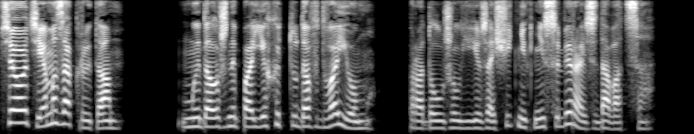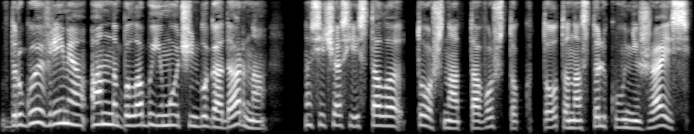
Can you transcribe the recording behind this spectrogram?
Все, тема закрыта». «Мы должны поехать туда вдвоем», — продолжил ее защитник, не собираясь сдаваться. В другое время Анна была бы ему очень благодарна, но сейчас ей стало тошно от того, что кто-то, настолько унижаясь,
